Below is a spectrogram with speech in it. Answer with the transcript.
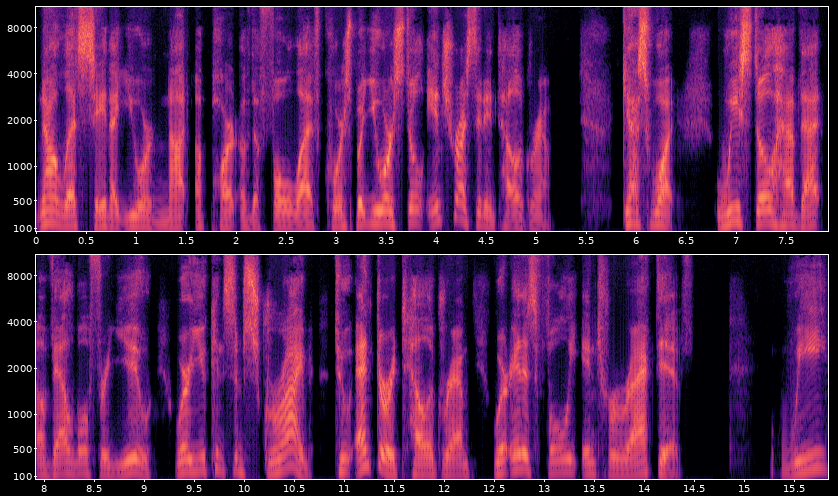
Now, let's say that you are not a part of the full life course, but you are still interested in Telegram. Guess what? We still have that available for you where you can subscribe to enter a Telegram where it is fully interactive. We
